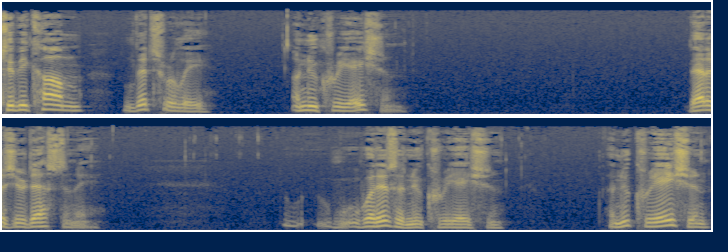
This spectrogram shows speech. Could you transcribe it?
to become literally a new creation. That is your destiny. What is a new creation? A new creation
